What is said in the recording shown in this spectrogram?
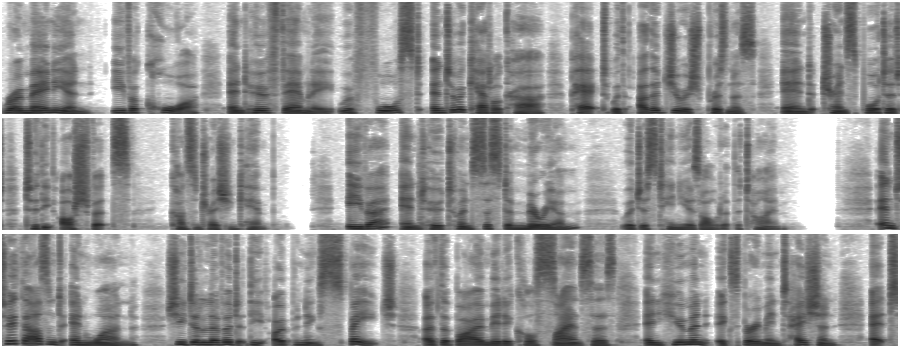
Romanian Eva Kor and her family were forced into a cattle car packed with other Jewish prisoners and transported to the Auschwitz concentration camp. Eva and her twin sister Miriam were just 10 years old at the time. In 2001, she delivered the opening speech of the Biomedical Sciences in Human Experimentation at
